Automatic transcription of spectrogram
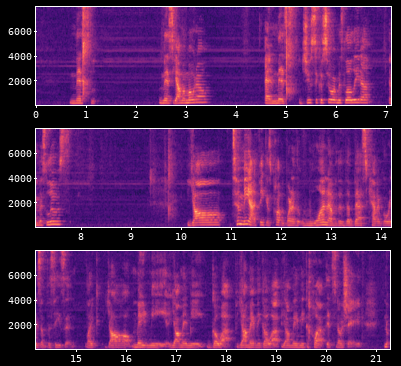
Miss Miss Yamamoto and Miss Juicy Couture, Miss Lolita and Miss Loose. Y'all, to me, I think is probably one of the one of the, the best categories of the season. Like y'all made me, y'all made me go up. Y'all made me go up. Y'all made me go up. It's no shade. No,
